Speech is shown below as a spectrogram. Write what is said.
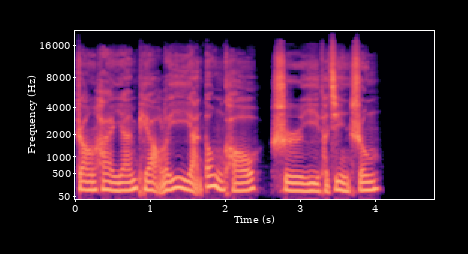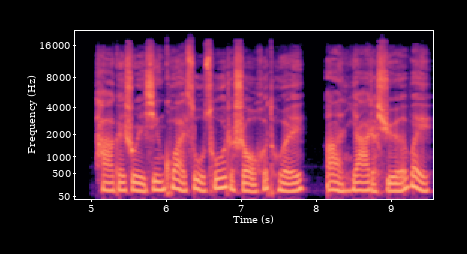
张海岩瞟了一眼洞口，示意他噤声。他给水星快速搓着手和腿，按压着穴位，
